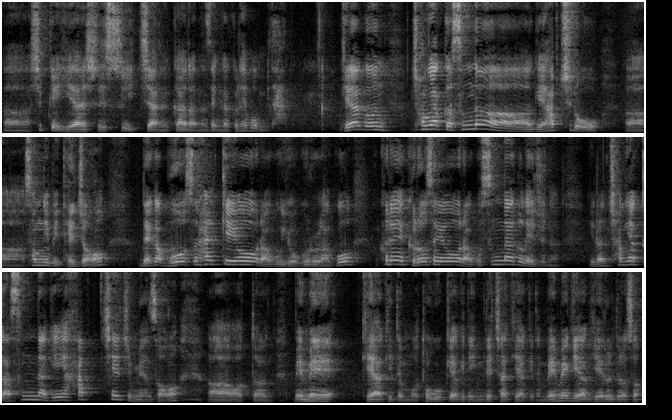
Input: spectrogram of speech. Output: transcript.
어, 쉽게 이해하실 수 있지 않을까라는 생각을 해봅니다. 계약은 청약과 승낙의 합치로 어, 성립이 되죠. 내가 무엇을 할게요라고 요구를 하고 그래 그러세요라고 승낙을 해주는 이런 청약과 승낙이 합쳐지면서 어, 어떤 매매 계약이든 뭐 도급 계약이든 임대차 계약이든 매매 계약 예를 들어서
